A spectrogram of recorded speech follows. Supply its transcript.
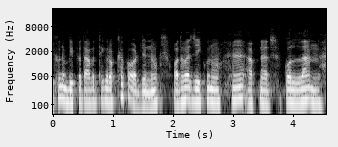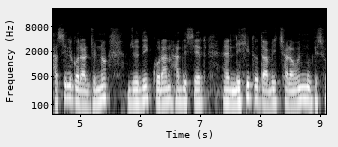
কোনো বিপদ আপদ থেকে রক্ষা পাওয়ার জন্য অথবা যে কোনো হ্যাঁ আপনার কল্যাণ হাসিল করার জন্য যদি কোরআন, হাদিসের লিখিত তাবিজ ছাড়া অন্য কিছু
